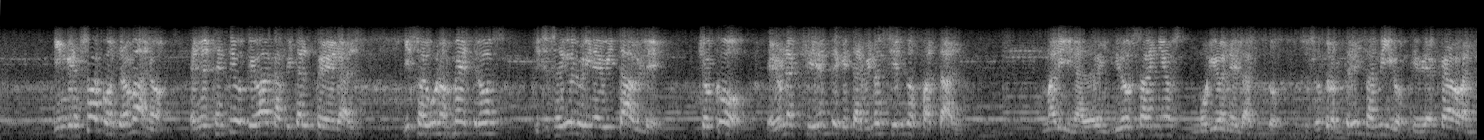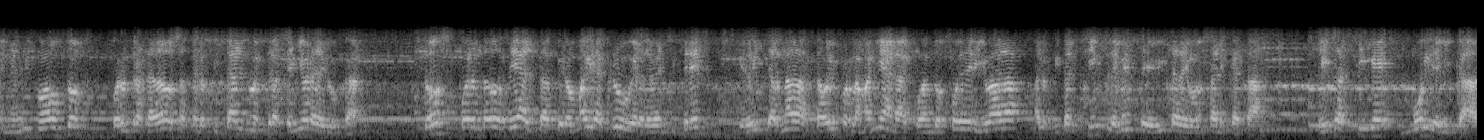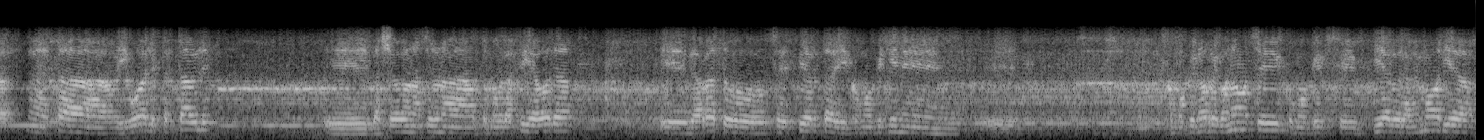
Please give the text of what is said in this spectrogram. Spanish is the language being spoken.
ingresó a contramano, en el sentido que va a Capital Federal. Hizo algunos metros y sucedió lo inevitable. Chocó en un accidente que terminó siendo fatal. Marina, de 22 años, murió en el acto. Sus otros tres amigos que viajaban en el mismo auto fueron trasladados hasta el hospital Nuestra Señora de Luján. Dos fueron dados de alta, pero Mayra Kruger, de 23, quedó internada hasta hoy por la mañana, cuando fue derivada al hospital simplemente de Vita de González Catán. Ella sigue muy delicada. está igual, está estable. Eh, la llevaron a hacer una tomografía ahora. Eh, de rato se despierta y como que tiene como que no reconoce, como que se pierde la memoria.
